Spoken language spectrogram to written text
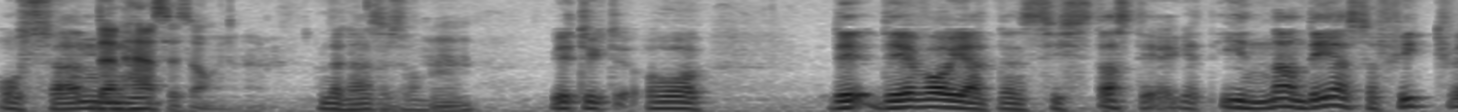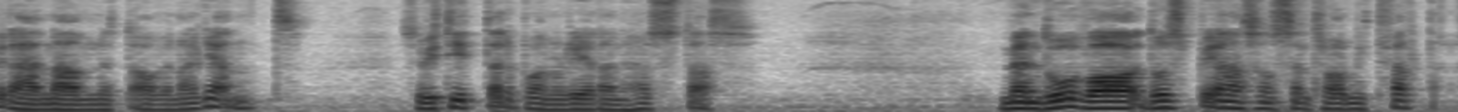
Och sen... Den här säsongen? Den här säsongen. Mm. Vi tyckte... Och det, det var egentligen sista steget. Innan det så fick vi det här namnet av en agent. Så vi tittade på honom redan i höstas. Men då, var, då spelade han som central mittfältare.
